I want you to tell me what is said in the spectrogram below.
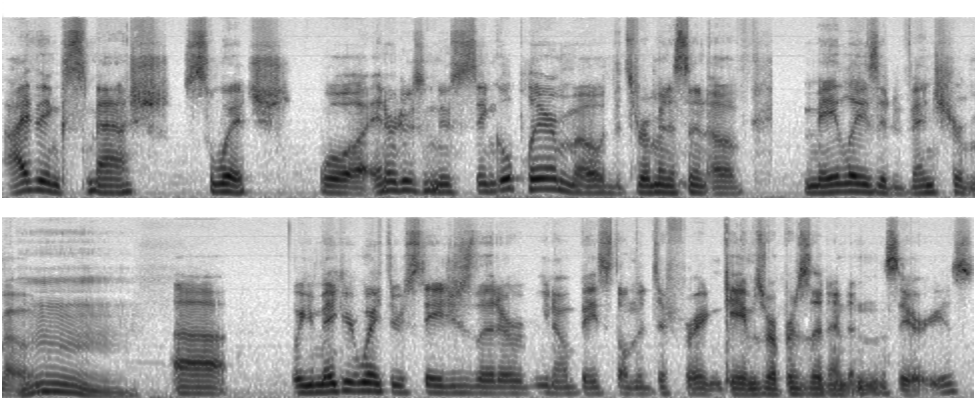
I think Smash Switch will uh, introduce a new single player mode that's reminiscent of Melee's adventure mode, Hmm. uh, where you make your way through stages that are, you know, based on the different games represented in the series.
